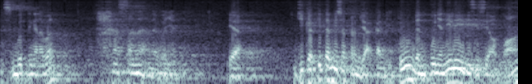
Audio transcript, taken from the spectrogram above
Disebut dengan apa? hasanah namanya. Ya jika kita bisa kerjakan itu dan punya nilai di sisi Allah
